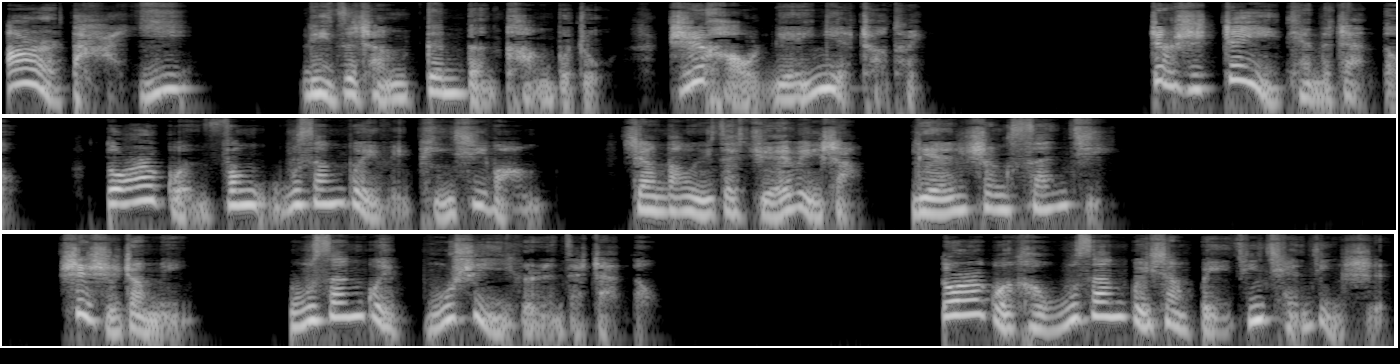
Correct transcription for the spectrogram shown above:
二打一，李自成根本扛不住，只好连夜撤退。正是这一天的战斗，多尔衮封吴三桂为平西王，相当于在爵位上连升三级。事实证明，吴三桂不是一个人在战斗。多尔衮和吴三桂向北京前进时，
